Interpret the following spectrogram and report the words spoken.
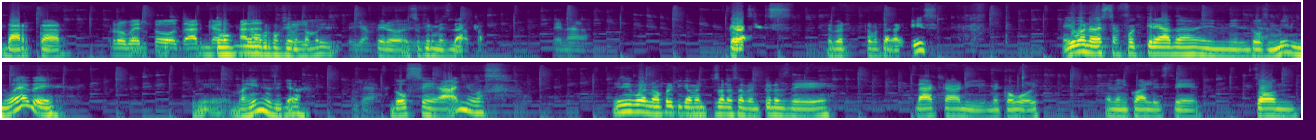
Darkar. Roberto Darkar No, no me cómo se llama el nombre, se llama. pero su firma es Darkar. De nada. Gracias, Robert- Roberta Garcís. Y bueno, esta fue creada en el 2009. Pues, Imagínense ya, O sea, 12 años. Y bueno, prácticamente son las aventuras de Dakar y Mekoboy, en el cual este, son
